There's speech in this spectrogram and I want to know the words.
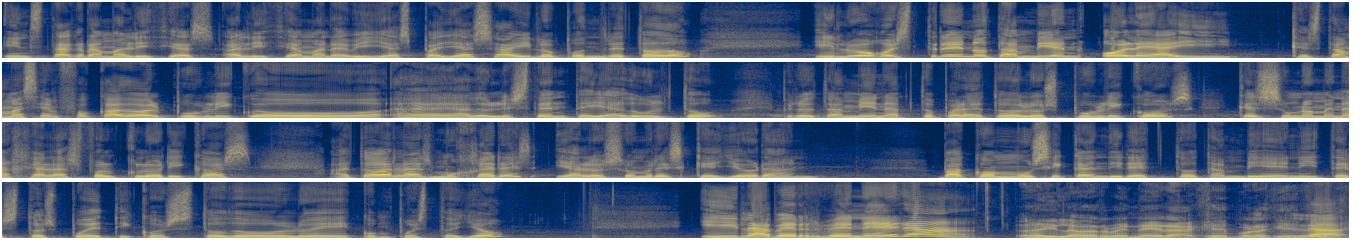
Instagram Alicia, Alicia Maravillas Payasa, ahí lo pondré todo. Y luego estreno también Ole Ahí, que está más enfocado al público eh, adolescente y adulto, pero también apto para todos los públicos, que es un homenaje a las folclóricas, a todas las mujeres y a los hombres que lloran. Va con música en directo también y textos poéticos, todo lo he compuesto yo. Y la verbenera, Ahí la verbenera, que por aquí. la,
